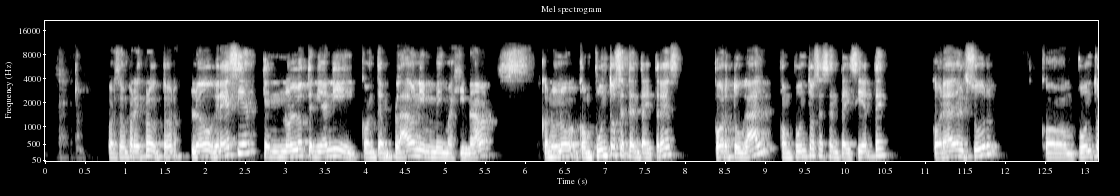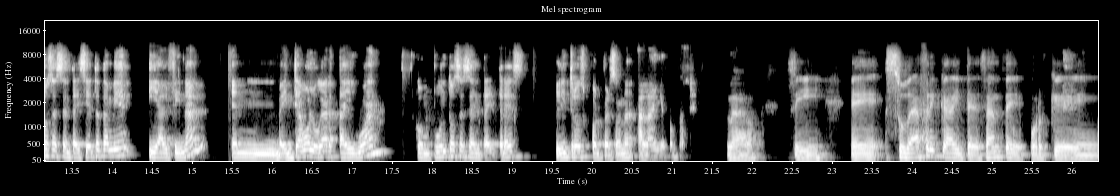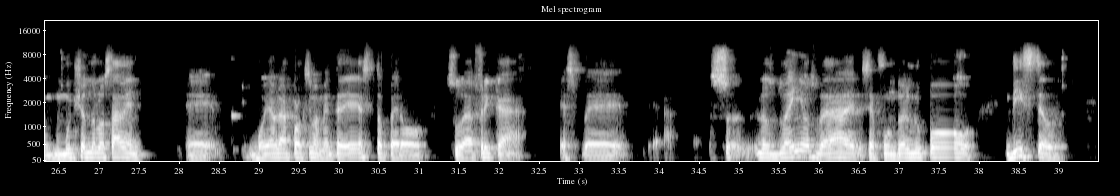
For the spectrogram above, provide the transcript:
por ser un país productor. Luego Grecia, que no lo tenía ni contemplado ni me imaginaba, con uno con punto 73. Portugal con punto 67. Corea del Sur con punto 67 también. Y al final, en 20 lugar, Taiwán con punto 63 litros por persona al año, compadre. Claro, sí. Eh, Sudáfrica, interesante, porque muchos no lo saben. Eh, voy a hablar próximamente de esto, pero Sudáfrica, eh, los dueños, ¿verdad? Se fundó el grupo Distel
